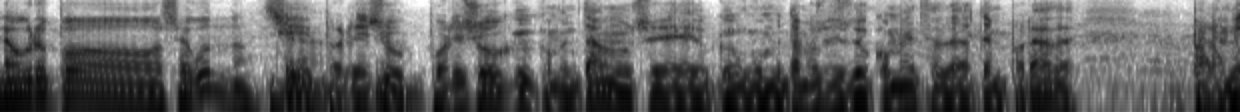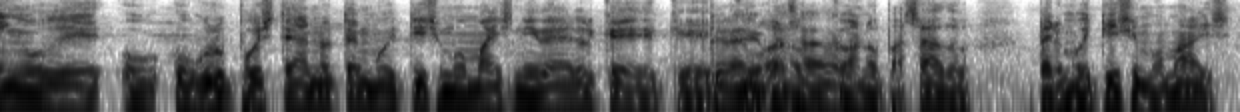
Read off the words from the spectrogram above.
no grupo segundo. Sí, Xa. por eso, por eso que comentamos, eh, que comentamos desde o comezo da temporada. Para min o, de, o, o grupo este ano ten moitísimo máis nivel que, que, Que o año o, pasado. ano, que o ano pasado, pero moitísimo máis.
